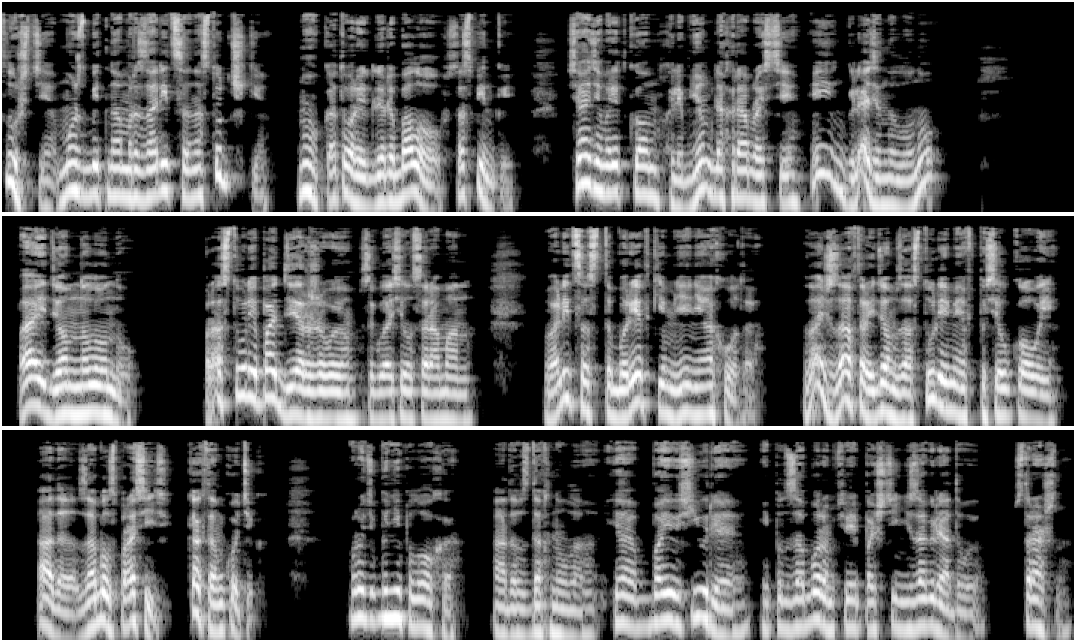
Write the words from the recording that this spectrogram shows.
Слушайте, может быть нам разориться на стульчике? Ну, которые для рыболовов, со спинкой. Сядем редком, хлебнем для храбрости и, глядя на луну... Пойдем на луну. Про стулья поддерживаю, согласился Роман. Валиться с табуретки мне неохота. Значит, завтра идем за стульями в поселковый. Ада, забыл спросить, как там котик? Вроде бы неплохо, Ада вздохнула. Я боюсь Юрия и под забором теперь почти не заглядываю. Страшно.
